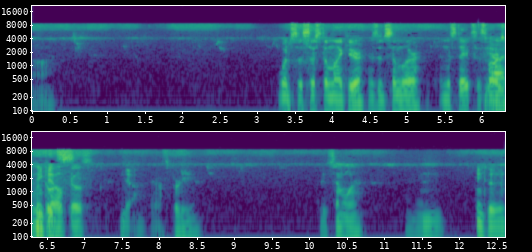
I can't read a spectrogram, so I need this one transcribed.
Uh, What's the system like here? Is it similar in the states as far Yeah, as I mental health goes? yeah, yeah, it's pretty pretty similar. I mean, I think the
